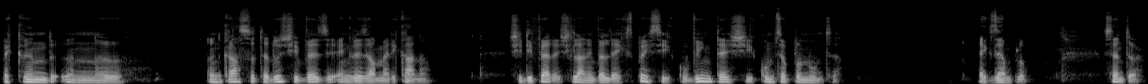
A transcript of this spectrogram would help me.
pe când în, în casă te duci și vezi engleza americană. și diferă și la nivel de expresii, cuvinte și cum se pronunță. Exemplu. Center.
